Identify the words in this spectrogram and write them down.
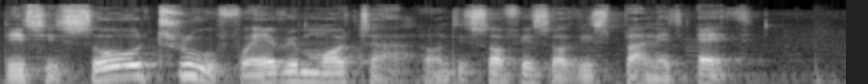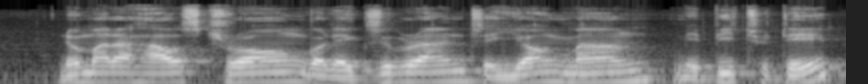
This is so true for every mortal on the surface of this planet Earth. No matter how strong or exuberant a young man may be today,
